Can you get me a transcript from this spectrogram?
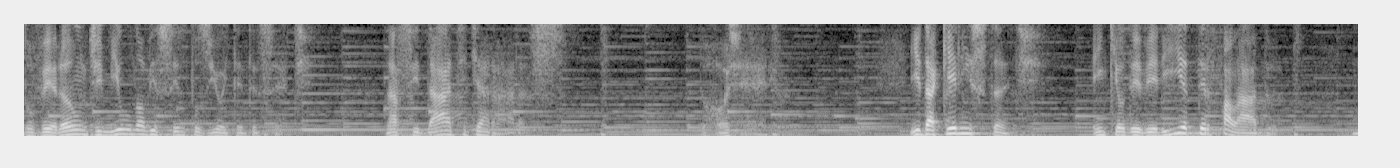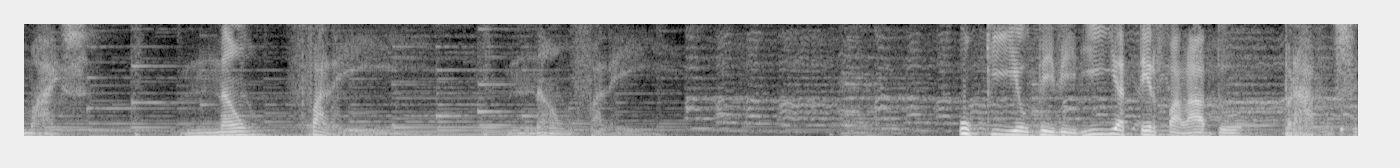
do verão de 1987, na cidade de Araras, do Rogério, e daquele instante em que eu deveria ter falado, mas não falei. Não falei. O que eu deveria ter falado para você.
